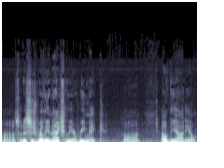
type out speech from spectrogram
Uh, so this is really an actually a remake uh, of the audio.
